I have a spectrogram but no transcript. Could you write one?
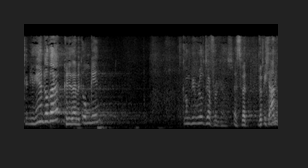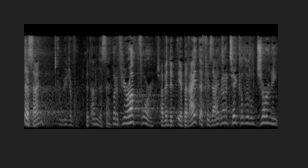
Can you handle that? Könnt ihr damit umgehen? It's going to be real different, guys. Es wird wirklich It's gonna be anders sein. different. It's going to be different. Wird anders sein. But if you're up for it, Aber wenn ihr bereit dafür we're seid, going to take a little journey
